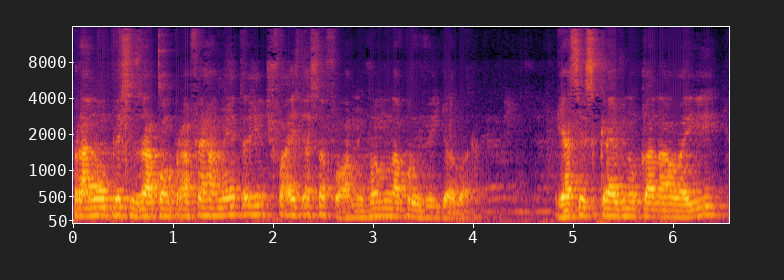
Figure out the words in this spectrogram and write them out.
Para não precisar comprar ferramenta, a gente faz dessa forma. Vamos lá para o vídeo agora. Já se inscreve no canal aí,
